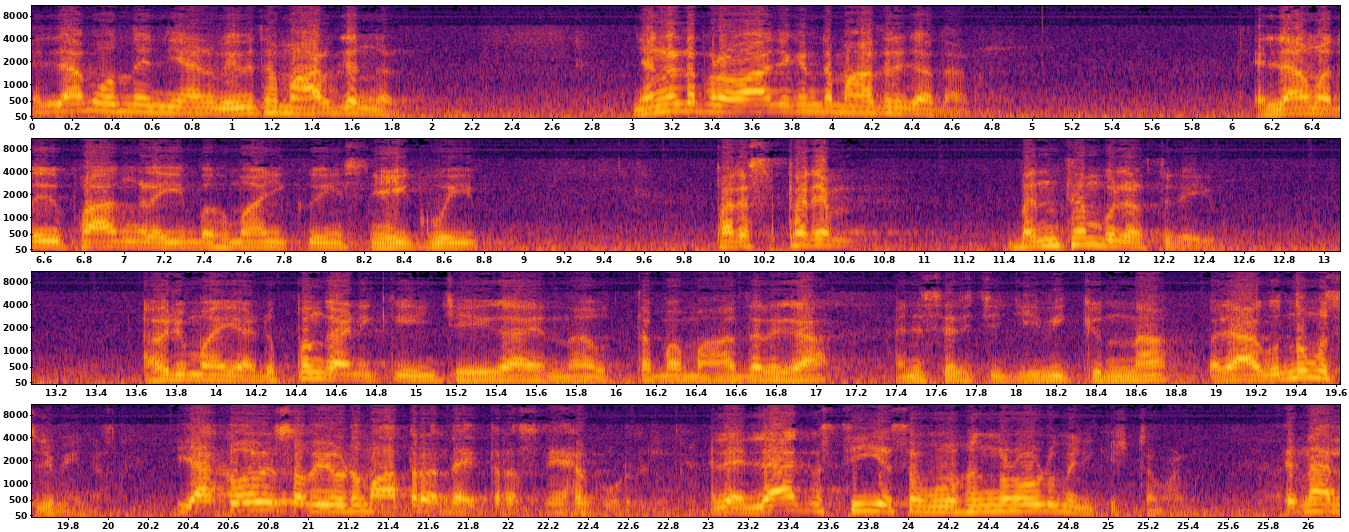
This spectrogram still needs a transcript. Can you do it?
എല്ലാം ഒന്ന് തന്നെയാണ് വിവിധ മാർഗങ്ങൾ. ഞങ്ങളുടെ പ്രവാചകന്റെ മാതൃക അതാണ്. എല്ലാ മതവിഭാഗങ്ങളെയും ബഹുമാനിക്കുകയും സ്നേഹിക്കുകയും പരസ്പരം ബന്ധം പുലർത്തുകയും അവരുമായി അടുപ്പം കാണിക്കുകയും ചെയ്യുക എന്ന ഉത്തമ മാതൃക അനുസരിച്ച് ജീവിക്കുന്ന ഒരാകുന്നു മുസ്ലിമീങ്ങൾ. യാക്കോബ സഭയോട് മാത്രം എന്താ ഇത്ര സ്നേഹം കൂടുതൽ? അല്ല എല്ലാ ക്രിസ്തീയ സമൂഹങ്ങളോടും എനിക്കിഷ്ടമാണ്. എന്നാൽ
